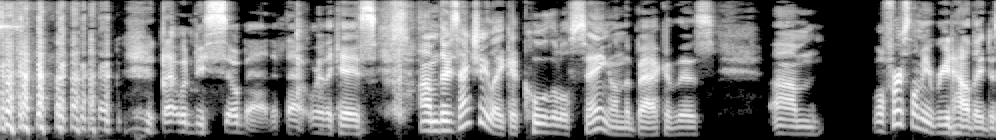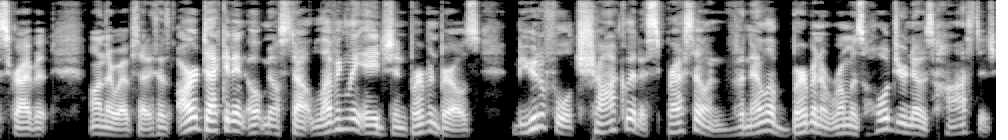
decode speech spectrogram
that would be so bad if that were the case. Um, there's actually like a cool little saying on the back of this. Um, well, first let me read how they describe it on their website. It says, "Our decadent oatmeal stout, lovingly aged in bourbon barrels, beautiful chocolate, espresso, and vanilla bourbon aromas hold your nose hostage."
